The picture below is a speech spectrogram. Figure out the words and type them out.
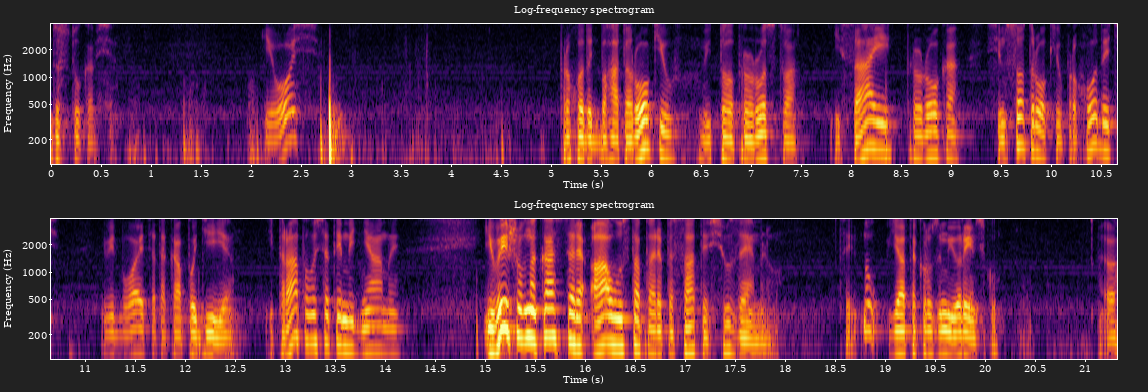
достукався. І ось проходить багато років від того пророцтва Ісаї, пророка, 700 років проходить, і відбувається така подія. І трапилося тими днями. І вийшов наказ царя Августа переписати всю землю. Це, ну, я так розумію, Римську е-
